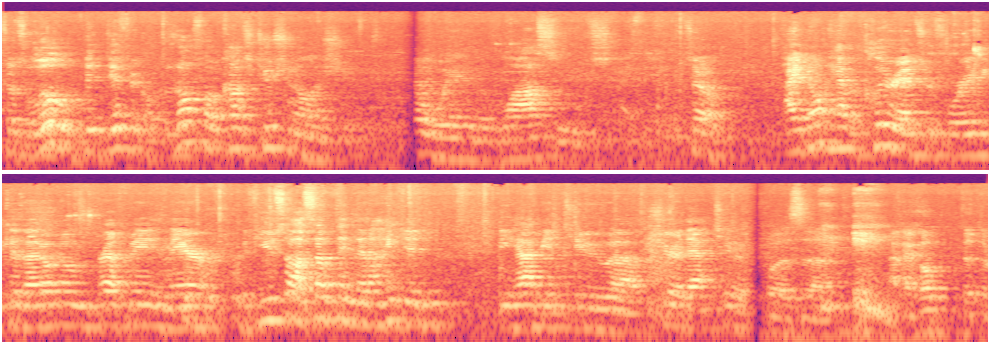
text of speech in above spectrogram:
So it's a little bit difficult. There's also a constitutional issue, wave of lawsuits. So I don't have a clear answer for you because I don't know, perhaps maybe in there, if you saw something that I didn't, be happy to uh, share that too. was, uh, I hope that the,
